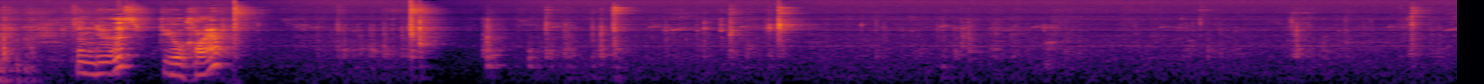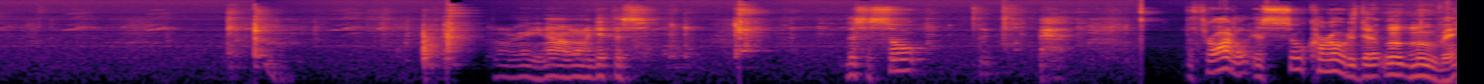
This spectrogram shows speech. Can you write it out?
let's undo this fuel clamp. Alrighty, now I want to get this. This is so. The throttle is so corroded that it won't move, eh?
